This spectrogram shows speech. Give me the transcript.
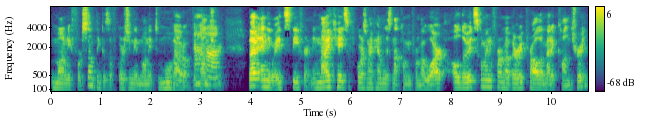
money for something, because of course you need money to move out of the Uh-huh. country. But anyway, it's different. In my case, of course, my family is not coming from a war, although it's coming from a very problematic country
